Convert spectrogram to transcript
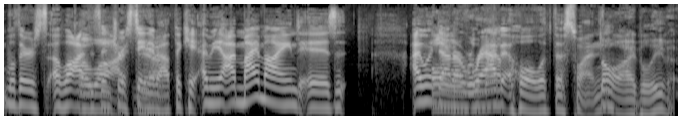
Well, there's a lot A that's lot, interesting yeah. about the case. I mean, I, my mind is, I went All down a rabbit hole with this one Oh, I believe it.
